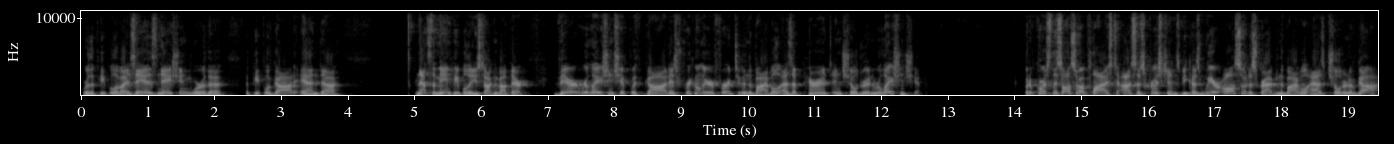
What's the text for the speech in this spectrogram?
were the people of Isaiah's nation, were the, the people of God. And, uh, and that's the main people that he's talking about there. Their relationship with God is frequently referred to in the Bible as a parent and children relationship. But of course, this also applies to us as Christians because we are also described in the Bible as children of God.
